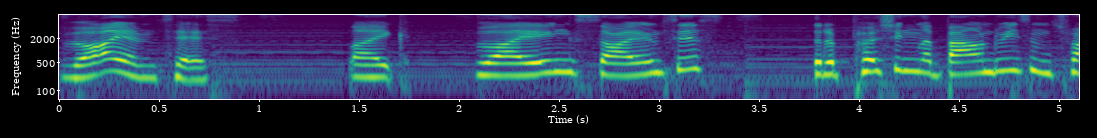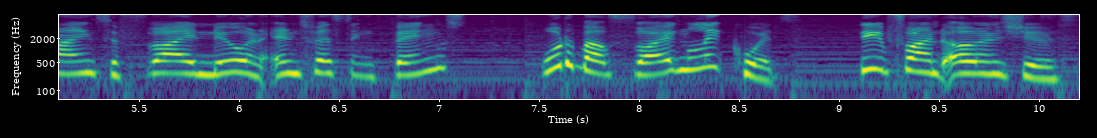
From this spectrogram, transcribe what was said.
scientists, like flying scientists, that are pushing the boundaries and trying to fry new and interesting things. What about frying liquids? Deep fried orange juice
